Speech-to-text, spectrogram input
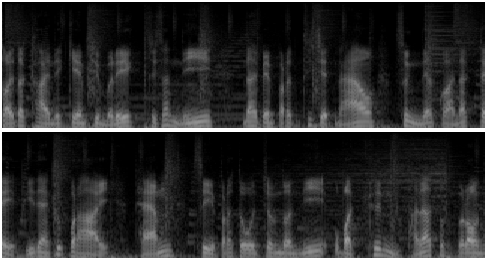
สอยตะข่ายในเกมพรีเมียร์ลีกซีซั่นนี้ได้เป็นประตูที่ 7 แล้ว ซึ่งเหนือกว่านักเตะผีแดงทุกราย แถม 4 ประตูจำนวนนี้อุบัติขึ้นฐานะตัวสำรองใน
